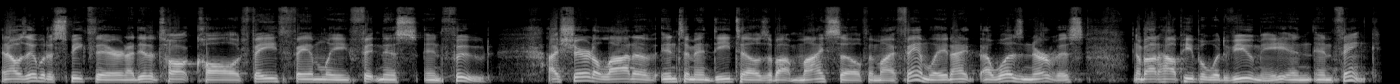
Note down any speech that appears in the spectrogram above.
And I was able to speak there, and I did a talk called Faith, Family, Fitness, and Food. I shared a lot of intimate details about myself and my family, and I, I was nervous about how people would view me and, and think.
